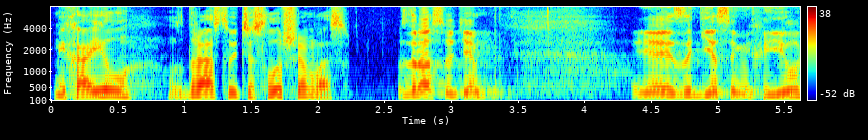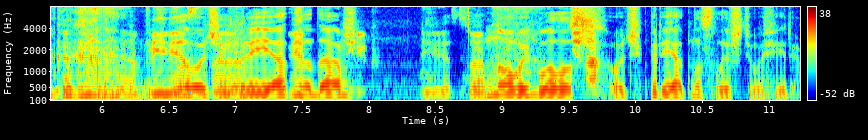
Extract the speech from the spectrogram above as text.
Михаил, здравствуйте, слушаем вас. Здравствуйте. Я из Одессы, Михаил, как приветствую. очень приятно, да. Приветствую. Новый голос, очень приятно слышать в эфире.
